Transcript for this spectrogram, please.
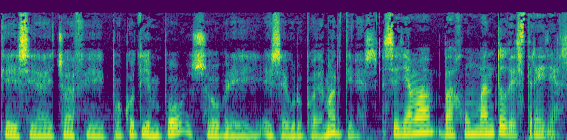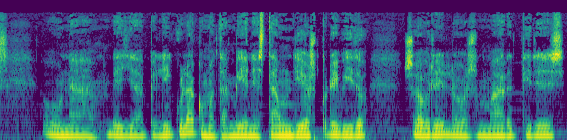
que se ha hecho hace poco tiempo sobre ese grupo de mártires. Se llama Bajo un manto de estrellas. Una bella película, como también está Un Dios prohibido sobre los mártires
